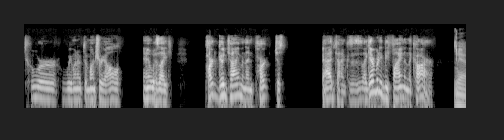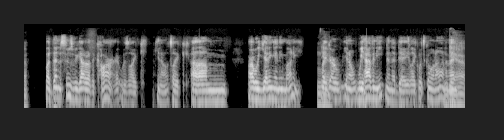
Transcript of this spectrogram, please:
tour we went out to Montreal and it was like part good time and then part just bad time because it's like everybody'd be fine in the car yeah, but then as soon as we got out of the car it was like you know it's like um are we getting any money like yeah, are you know we haven't eaten in a day like what's going on? And then yeah,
